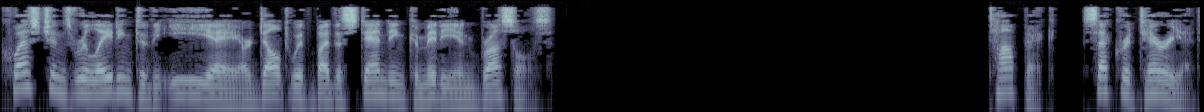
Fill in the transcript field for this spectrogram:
Questions relating to the EEA are dealt with by the Standing Committee in Brussels. Secretariat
